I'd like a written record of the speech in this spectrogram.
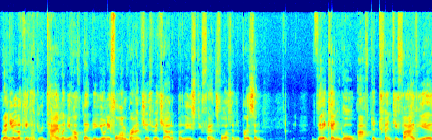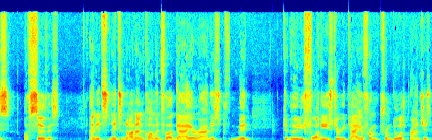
when you're looking at retirement, you have like the uniform branches, which are the police, defense force, and the prison. They can go after 25 years of service. And it's it's not uncommon for a guy around his mid to early 40s to retire from, from those branches.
